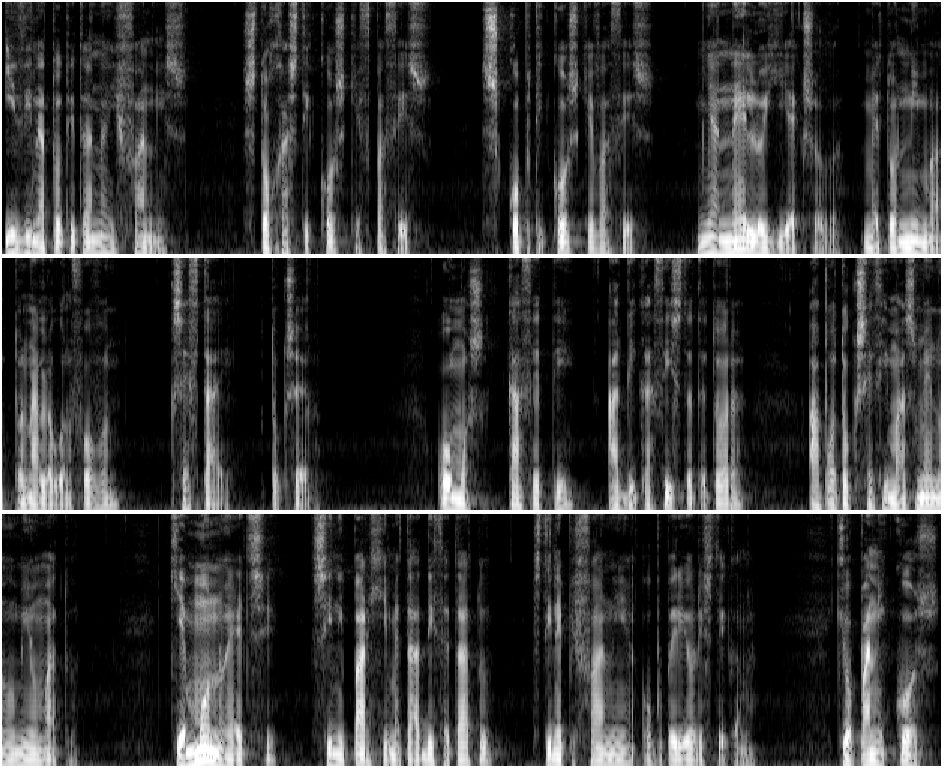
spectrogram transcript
Η δυνατότητα να υφάνεις, στοχαστικός και ευπαθής, σκοπτικός και βαθύς, μια νέλογη έξοδο με το νήμα των άλογων φόβων, ξεφτάει, το ξέρω. Όμως κάθε τι αντικαθίσταται τώρα από το ξεθυμασμένο ομοίωμά του και μόνο έτσι συνυπάρχει με τα αντίθετά του στην επιφάνεια όπου περιοριστήκαμε. Και ο πανικός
